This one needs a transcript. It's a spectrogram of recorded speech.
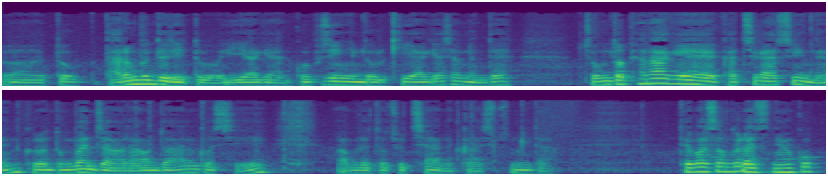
어, 또 다른 분들이 또 이야기한 골프주인님도 그렇게 이야기하셨는데 좀 더 편하게 같이 갈 수 있는 그런 동반자와 라운드 하는 것이 아무래도 더 좋지 않을까 싶습니다. 테바 선글라스님은 꼭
